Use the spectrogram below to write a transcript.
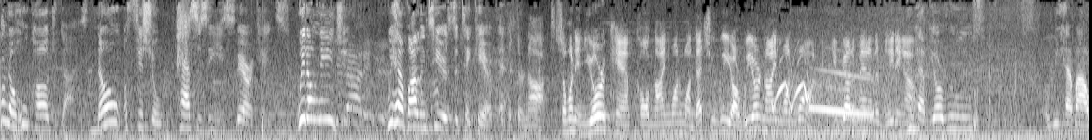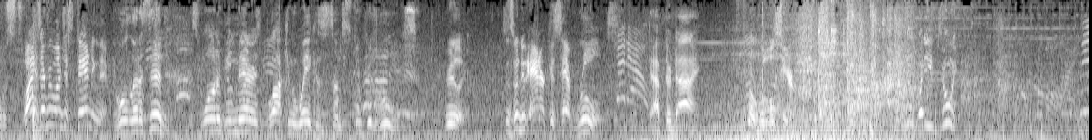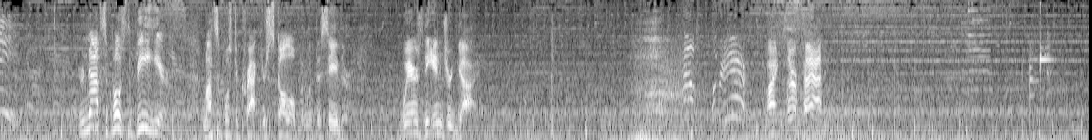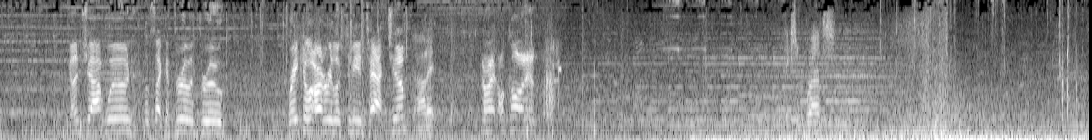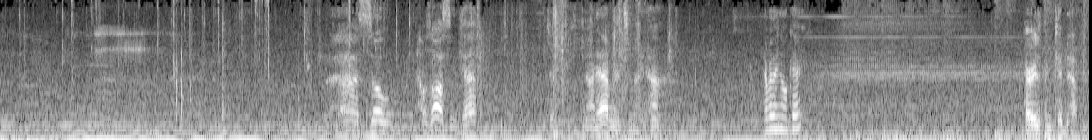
don't know who called you guys. No official passes these barricades. We don't need you. We have volunteers to take care of that. But they're not. Someone in your camp called 911. That's who we are. We are 911. You've got a man and they're bleeding out. You have your rules, or we have ours. too. Why is everyone just standing there? They won't let us in. This wannabe mayor is blocking the way because of some stupid rules. Really? Since when do anarchists have rules? Get out! Adapt or die. No rules here. What are you doing? You're not supposed to be here. I'm not supposed to crack your skull open with this either. Where's the injured guy? Help! Over here! All right, clear a path. Gunshot wound. Looks like a through and through. Brachial artery looks to be intact. Chim? Got it. All right, I'll call it in. Take some breaths. Uh, so, that was awesome, Cap. Just not having it tonight, huh? Everything okay? Harry's been kidnapped.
